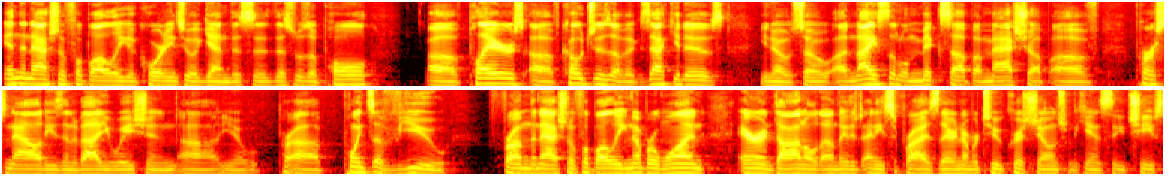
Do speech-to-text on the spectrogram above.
in the National Football League, according to again, this is this was a poll of players, of coaches, of executives. You know, so a nice little mix up, a mashup of personalities and evaluation. Uh, you know, uh, points of view from the National Football League. Number one, Aaron Donald. I don't think there's any surprise there. Number two, Chris Jones from the Kansas City Chiefs.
